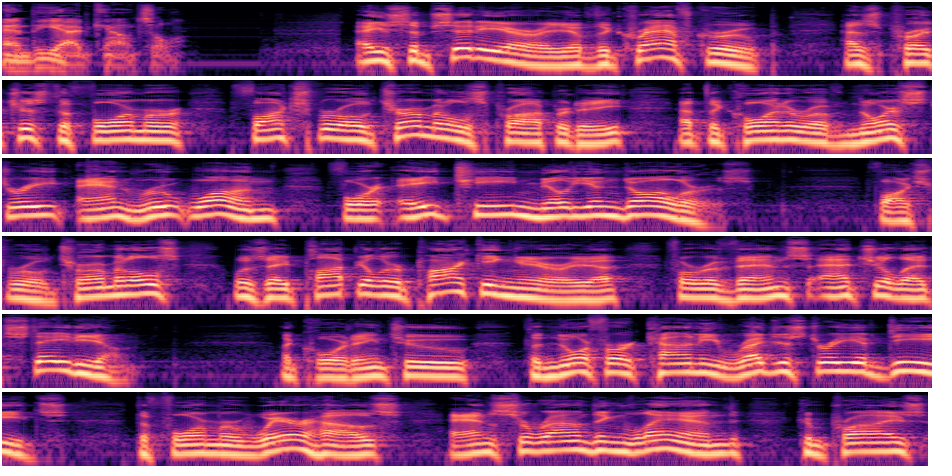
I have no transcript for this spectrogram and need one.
and the Ad Council a subsidiary of the Kraft Group, has purchased the former Foxborough Terminals property at the corner of North Street and Route 1 for $18 million. Foxborough Terminals was a popular parking area for events at Gillette Stadium. According to the Norfolk County Registry of Deeds, the former warehouse and surrounding land comprise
